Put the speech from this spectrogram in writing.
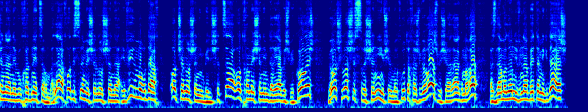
שנה נבוכדנצר מלך, עוד 23 שנה אוויל מורדך, עוד 3 שנים בלשצר, עוד 5 שנים דריווש וכורש, ועוד 13 שנים של מלכות אחשורוש, ושאלה הגמרא, אז למה לא נבנה בית המקדש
